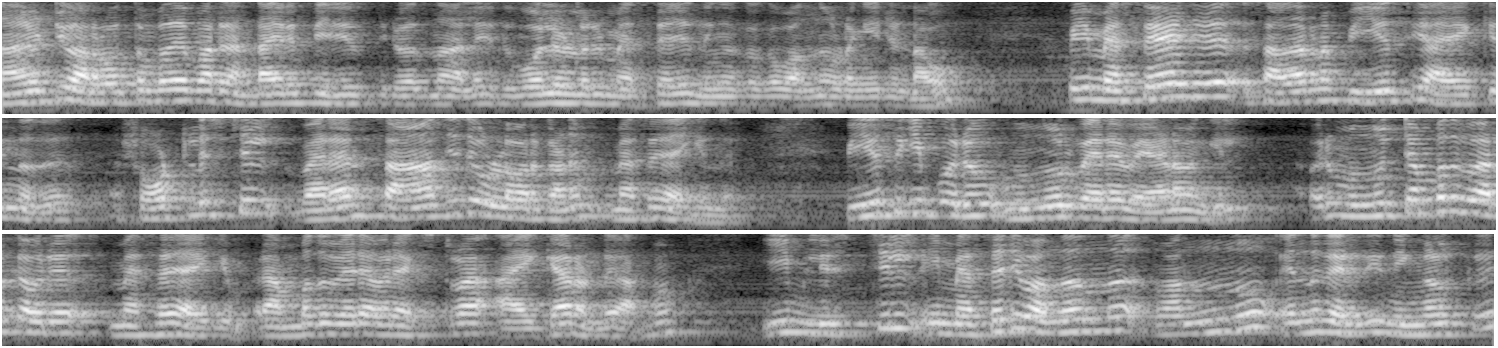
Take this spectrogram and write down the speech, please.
നാനൂറ്റി അറുപത്തൊമ്പത് ബാർ രണ്ടായിരത്തി ഇരുപത്തി ഇരുപത്തിനാല് ഇതുപോലെയുള്ളൊരു മെസ്സേജ് നിങ്ങൾക്കൊക്കെ വന്നു തുടങ്ങിയിട്ടുണ്ടാവും. അപ്പൊ ഈ മെസ്സേജ് സാധാരണ പി എസ് സി അയക്കുന്നത് ഷോർട്ട് ലിസ്റ്റിൽ വരാൻ സാധ്യതയുള്ളവർക്കാണ് മെസ്സേജ് അയക്കുന്നത്. പി എസ് സിക്ക് ഇപ്പോൾ ഒരു മുന്നൂറ് പേരെ വേണമെങ്കിൽ ഒരു മുന്നൂറ്റമ്പത് പേർക്ക് അവർ മെസ്സേജ് അയക്കും. ഒരു അമ്പത് പേരെ അവർ എക്സ്ട്രാ അയക്കാറുണ്ട്. അപ്പം ഈ ലിസ്റ്റിൽ ഈ മെസ്സേജ് വന്നെന്ന് വന്നു എന്ന് കരുതി നിങ്ങൾക്ക്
